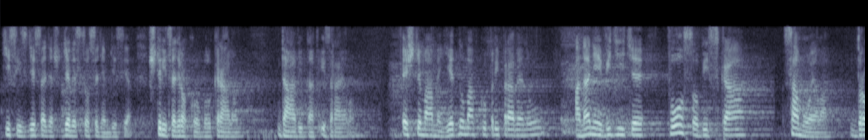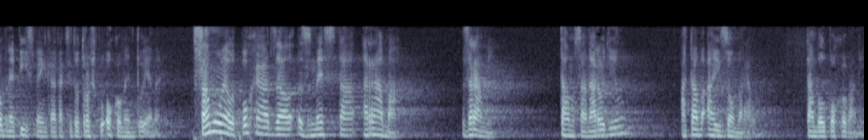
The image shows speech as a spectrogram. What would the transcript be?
1010 až 970. 40 rokov bol kráľom Dávid nad Izraelom. Ešte máme jednu mapku pripravenú a na nej vidíte pôsobiska Samuela. Drobné písmenka, tak si to trošku okomentujeme. Samuel pochádzal z mesta Rama, z Ramy. Tam sa narodil a tam aj zomrel. Tam bol pochovaný.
